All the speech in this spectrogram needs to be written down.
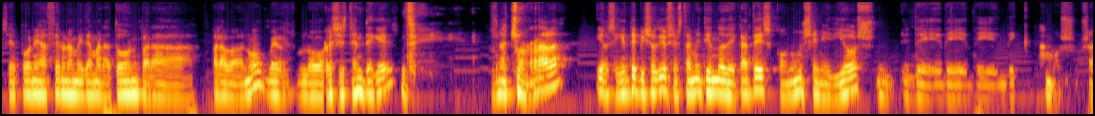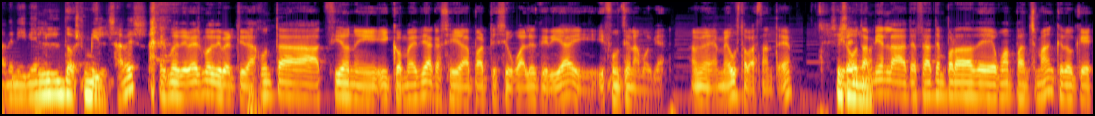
se pone a hacer una media maratón para, para ¿no? ver lo resistente que es. Es una chorrada. Y el siguiente episodio se está metiendo de cates con un semidios de, de, de- de- vamos, o sea, de nivel 2000, ¿sabes? Es muy, es muy divertida. Junta acción y, y comedia casi a partes iguales, diría, y, y funciona muy bien. A mí me- gusta bastante, ¿eh? Sí, y luego señor. también la tercera temporada de One Punch Man, creo que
